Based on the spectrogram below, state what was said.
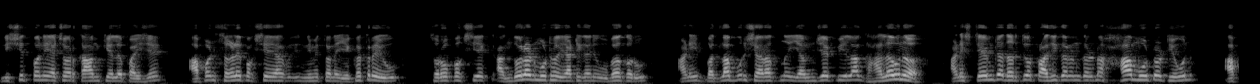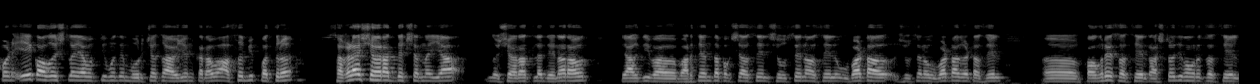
निश्चितपणे याच्यावर काम केलं पाहिजे. आपण सगळे पक्ष या निमित्तानं एकत्र येऊ. सर्वपक्षीय एक आंदोलन मोठं या ठिकाणी उभं करू. आणि बदलापूर शहरातनं एमजेपी ला घालवणं आणि स्टेमच्या धर्तीवर प्राधिकरण करणं हा मोठं ठेवून आपण एक ऑगस्टला या बाबतीमध्ये मोर्चाचं आयोजन करावं असं मी पत्र सगळ्या शहराध्यक्षांना या शहरातल्या देणार आहोत. ते अगदी भा- भारतीय जनता पक्ष असेल शिवसेना असेल उबाटा शिवसेना उबाटा गट असेल काँग्रेस असेल राष्ट्रवादी काँग्रेस असेल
